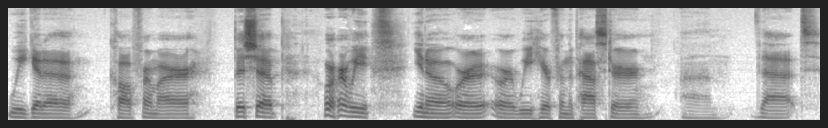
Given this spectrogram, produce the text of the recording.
we get a call from our bishop, or we, you know, or or we hear from the pastor um, that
